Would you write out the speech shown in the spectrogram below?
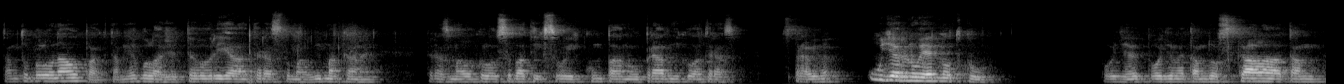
tam to bolo naopak. Tam nebola, že teória, teraz to mal vymakané, Teraz mal okolo seba tých svojich kumpánov, právnikov a teraz spravíme údernú jednotku. Pôjde, pôjdeme tam do skala, tam,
